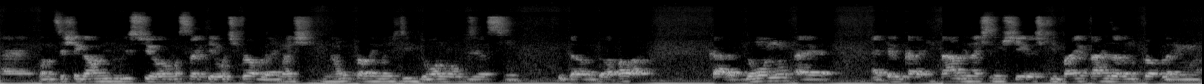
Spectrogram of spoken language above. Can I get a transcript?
É, quando você chegar ao nível de CEO, você vai ter outros problemas, não problemas de dono, vamos dizer assim, literalmente pela palavra. Cara, dono é, é aquele cara que está ali nas trincheiras, que vai estar resolvendo o problema.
